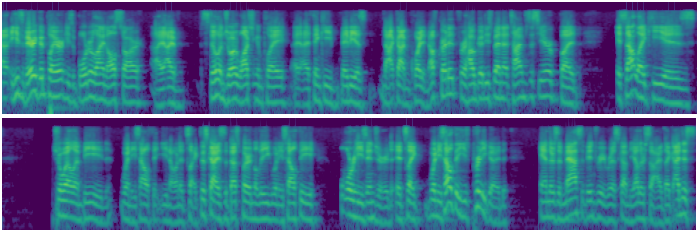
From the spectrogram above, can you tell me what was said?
Uh, He's a very good player. He's a borderline all star. I, I still enjoy watching him play. I, I think he maybe has not gotten quite enough credit for how good he's been at times this year, but it's not like he is Joel Embiid when he's healthy, you know, and it's like this guy is the best player in the league when he's healthy or he's injured. It's like when he's healthy, he's pretty good. And there's a massive injury risk on the other side. Like I just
